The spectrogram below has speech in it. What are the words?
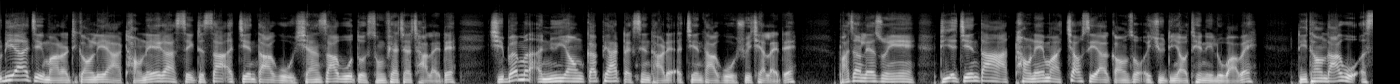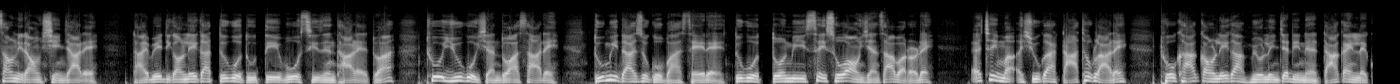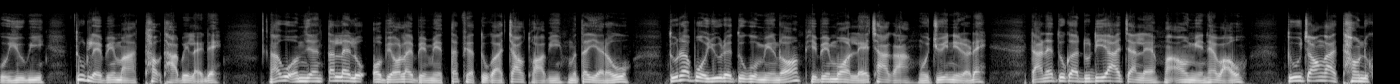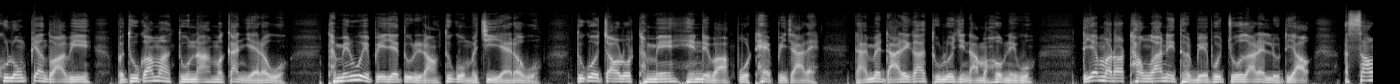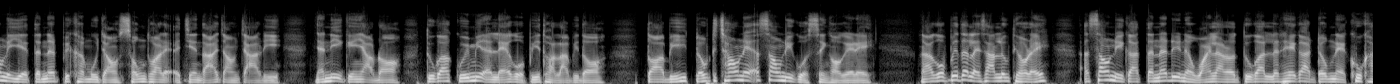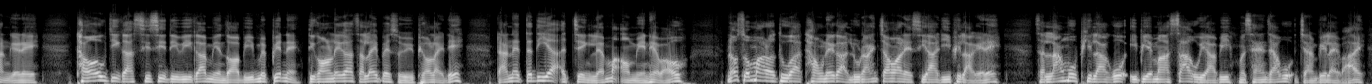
ဒုတိယအကြိမ်မှာတော့ဒီကောင်လေးကထောင်ထဲကစိတ်တဆအကျဉ်းသားကိုရန်စားဖို့တော့ဆုံးဖြတ်ချက်ချလိုက်တယ်။ရီဘက်မှာအနူရောင်ကပ်ပြားတက်ဆင်ထားတဲ့အကျဉ်းသားကိုရွှေ့ချက်လိုက်တယ်။ဘာကြောင့်လဲဆိုရင်ဒီအကျဉ်းသားကထောင်ထဲမှာကြောက်စရာအကောင်ဆုံးအယူတင်ရောက်ထင်းနေလို့ပါပဲ။ဒီထောင်သားကိုအဆောင်နေတောင်ရှင်ကြတယ်။ဒါပေမဲ့ဒီကောင်လေးကသူ့ကိုသူတေဖို့စီစဉ်ထားတဲ့အတွက်ထိုအယူကိုရန်သွားစားတယ်။ဒူးမိသားစုကိုပါဆဲတယ်။သူ့ကိုတွန်းပြီးစိတ်ဆိုးအောင်ရန်စားပါတော့တယ်။ အချိန်မှာအယူကဓာတ်ထုတ်လာတယ်ထိုခါကောင်လေးကမျိုးလင်ချက်တွေနဲ့ဓာတ်ကင်လက်ကိုယူပြီးသူ့လက်ပင်မှာထောက်ထားပေးလိုက်တယ်ငါ့ကိုအမြန်တက်လိုက်လို့အော်ပြောလိုက်ပေမဲ့တက်ဖြတ်သူကကြောက်သွားပြီးမတက်ရတော့သူရဖို့ယူတဲ့သူကိုမြင်တော့ဖြေပင်မော့လဲချကငိုကြွေးနေတော့တယ်ဒါနဲ့သူကဒုတိယအကြံလဲမအောင်မြင်ခဲ့ပါဘူးသူအကြောင်းကထောင်တစ်ခုလုံးပြန့်သွားပြီးဘသူကမှသူနာမကန့်ရတော့ဘူးထမင်းဝေပေးတဲ့သူတွေတောင်သူ့ကိုမကြည့်ရတော့ဘူးသူကိုကြောက်လို့ထမင်းဟင်းတွေပါပို့ထည့်ပေးကြတယ်ဒါပေမဲ့ဒါတွေကသူလို့ကျင်တာမဟုတ်နေဘူးတရက်မှာတော့ထောင်ကနေထွက်ပြေးဖို့ကြိုးစားတဲ့လူတယောက်အဆောင်နေရဲ့တနက်ပိခတ်မှုကြောင့်ဆုံးသွားတဲ့အကျဉ်းသားအကြောင်းကြားပြီးညနေခင်းရောက်တော့သူကကွေးမြင့်အလဲကိုပြေးထွက်လာပြီးတော့တွားပြီးဒုတ်တစ်ချောင်းနဲ့အဆောင်တွေကိုစိန်ခေါ်ခဲ့တယ်ငါကိုပြစ်သက်လိုက်စားလှုပ်ထော်တယ်အဆောင်တွေကတနက်တွေနဲ့ဝိုင်းလာတော့သူကလက်ထဲကဒုံနဲ့ခုခံခဲ့တယ်ထောင်အုပ်ကြီးက CCTV ကမြင်သွားပြီးမပစ်နဲ့ဒီကောင်လေးကဇလိုက်ပဲဆိုပြီးပြောလိုက်တယ်ဒါနဲ့တတိယအကြိမ်လည်းမအောင်မြင်ခဲ့ပါဘူးနောက်ဆုံးမှတော့သူကထောင်ထဲကလူတိုင်းကြောင်းရတဲ့ CRD ဖြစ်လာခဲ့တယ်ဇလန်းမှုဖြစ်လာကို EPM မှာစဝေရပြီးမဆန်းကြဖို့အကြံပေးလိုက်ပါတယ်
